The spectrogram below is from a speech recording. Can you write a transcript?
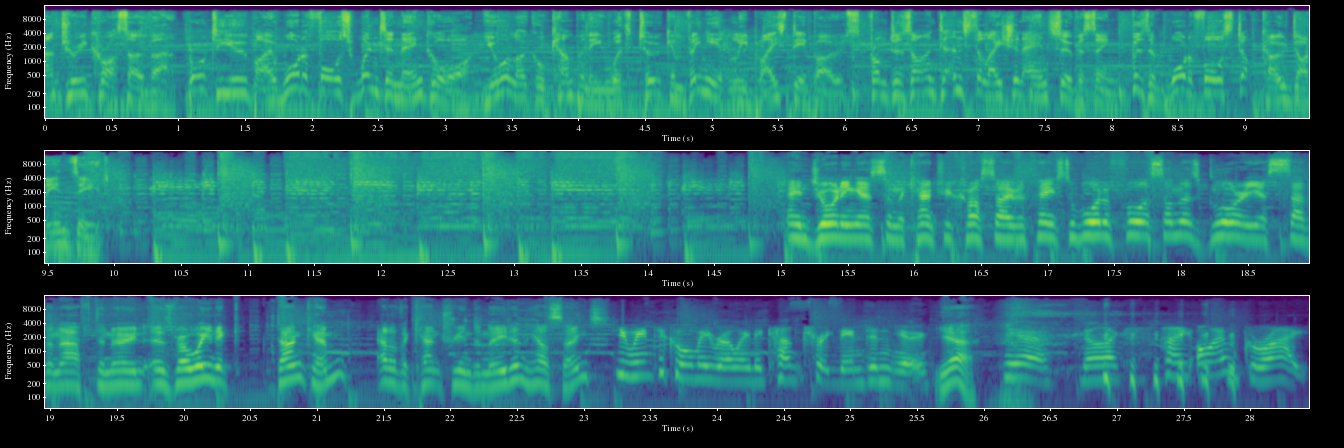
Country Crossover, brought to you by Waterforce Winton and Gore, your local company with two conveniently placed depots. From design to installation and servicing, visit waterforce.co.nz. And joining us in the country crossover, thanks to Waterforce on this glorious southern afternoon, is Rowena Duncum out of the country in Dunedin. How's things? You went to call me Rowena Country then, didn't you? Yeah. Yeah, no. hey, I'm great,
